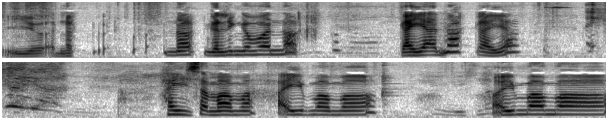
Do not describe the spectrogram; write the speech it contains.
Iyo, anak. Anak, galing naman anak. Kaya anak, kaya? Ay, kaya. Hi sa mama. Hi mama. Hi mama.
